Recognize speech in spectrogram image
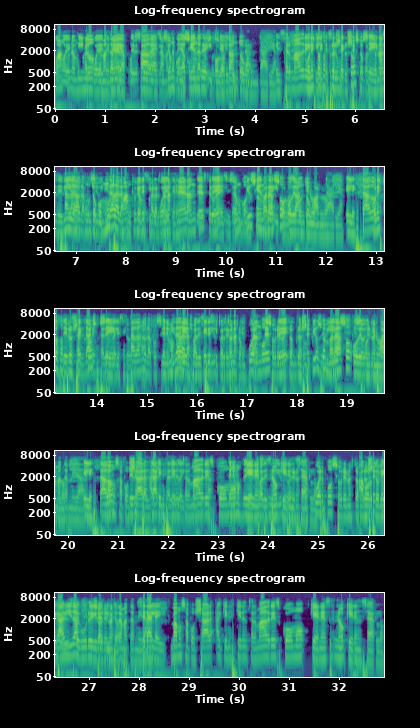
más que una mujer puede tener. Debe ser una decisión consciente y por lo tanto voluntaria. El ser madre con estos dos proyectos personal de vida junto con muchas las mujeres y personas gestantes ser una decisión consciente y por lo tanto voluntaria. El Estado con estos dos proyectos se les está dando la posibilidad a las mujeres y personas gestantes sobre nuestros proyectos de embarazo o de nuestra maternidad. El Estado vamos a apoyar a quienes quieren ser madres como tenemos derecho a decidir no quieren sobre nuestros cuerpos, sobre nuestro aborto legal, seguro y gratuito. nuestra maternidad. Será ley. Vamos a apoyar a quienes quieren ser madres como quienes no quieren serlo.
